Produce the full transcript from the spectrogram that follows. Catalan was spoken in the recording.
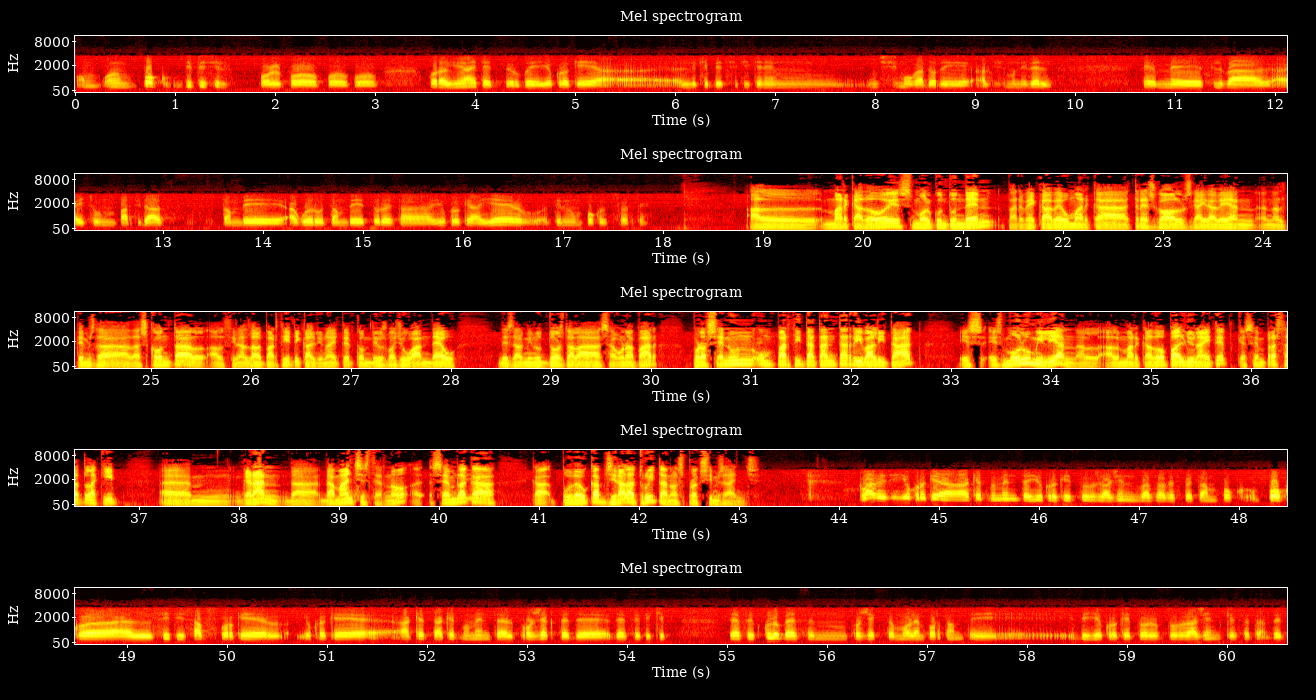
un, un poc difícil por, por, por, por, por el United, pero yo creo que uh, el equipo de City tiene muchísimo jugador de altísimo nivel. Eh, Silva ha hecho un partidazo també Agüero també, tot està, jo crec que ayer tenia un poc de suerte. El marcador és molt contundent, per bé que veu marcar tres gols gairebé en, en el temps de descompte al, al final del partit i que el United, com dius, va jugar amb 10 des del minut 2 de la segona part, però sent un, un partit de tanta rivalitat és, és molt humiliant el, el marcador pel United, que sempre ha estat l'equip eh, gran de, de Manchester, no? Sembla que, que podeu capgirar la truita en els pròxims anys. Clar que sí, jo crec que a aquest moment jo crec que tota la gent va a respectar un poc, un poc uh, el City, saps? Perquè el, jo crec que aquest, aquest moment el projecte d'aquest de, equip, d'aquest club és un projecte molt important i, i jo crec que tot, tota la gent que està de,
